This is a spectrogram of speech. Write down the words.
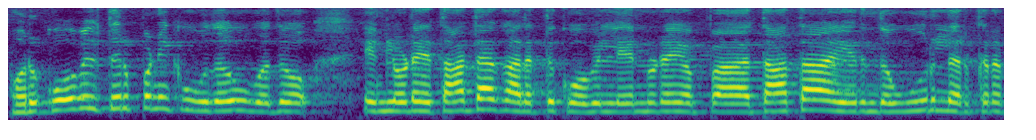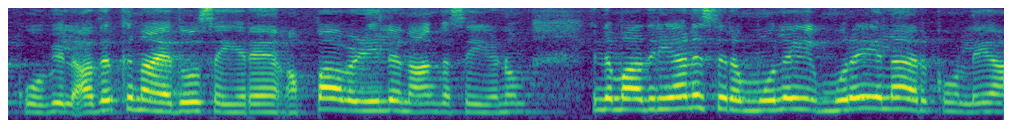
ஒரு கோவில் திருப்பணிக்கு உதவுவதோ எங்களுடைய தாத்தா காலத்து கோவில் என்னுடைய ப தாத்தா இருந்த ஊரில் இருக்கிற கோவில் அதற்கு நான் ஏதோ செய்கிறேன் அப்பா வழியில் நாங்கள் செய்யணும். இந்த மாதிரியான சில முறை முறையெல்லாம் இருக்கும் இல்லையா?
